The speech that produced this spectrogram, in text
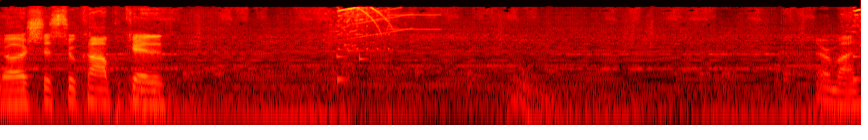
Yo, it's just too complicated. Never mind.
